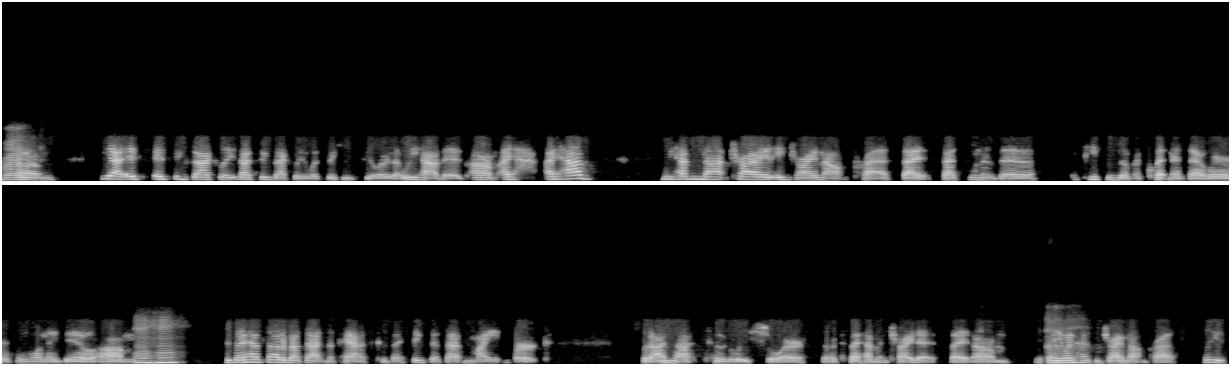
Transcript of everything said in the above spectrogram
know. right. Um, yeah, it's it's exactly that's exactly what the heat sealer that we have is. Um, I I have we have not tried a dry mount press. That that's one of the pieces of equipment that we're we want to do. Um, mm-hmm. because I have thought about that in the past because I think that that might work, but I'm not totally sure. So because I haven't tried it, but um, if anyone Uh-huh. has a dry mount press, please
